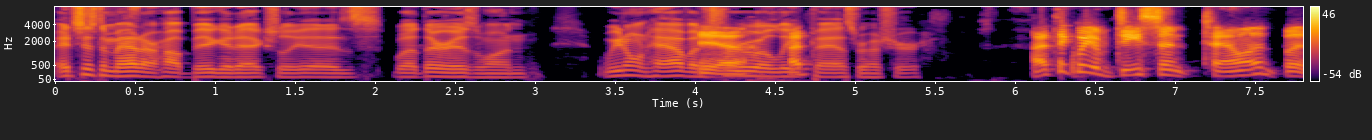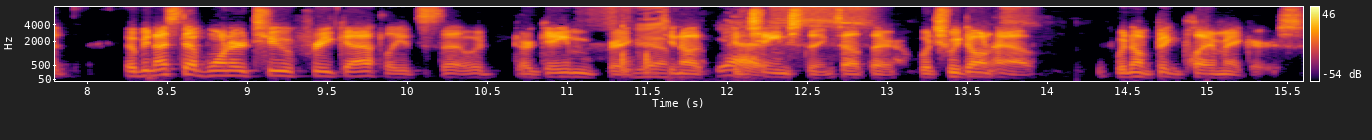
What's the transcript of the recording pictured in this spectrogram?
it's just a matter of how big it actually is but there is one we don't have a Yeah. true elite I- pass rusher I think we have decent talent, but it would be nice to have one or two freak athletes that would are game breakers. Yeah. You know, Yes. can change things out there, which we don't have. We don't have big playmakers.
